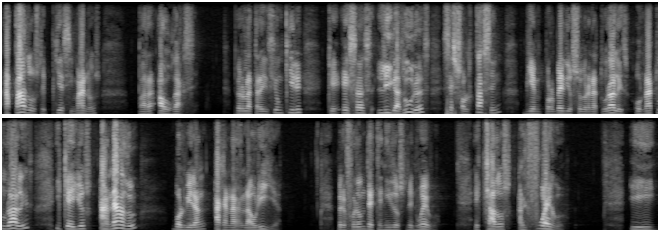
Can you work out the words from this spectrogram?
atados de pies y manos, para ahogarse. Pero la tradición quiere que esas ligaduras se soltasen, bien por medios sobrenaturales o naturales, y que ellos a nado volvieran a ganar la orilla. Pero fueron detenidos de nuevo, echados al fuego, y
